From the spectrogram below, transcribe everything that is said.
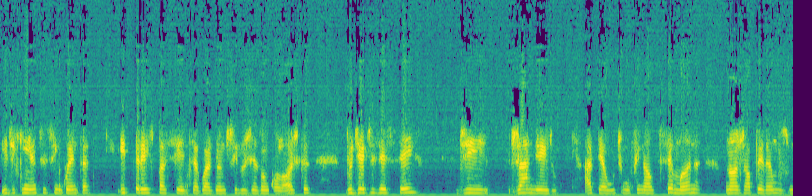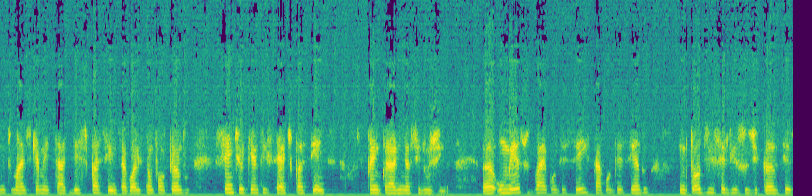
e de 553 pacientes aguardando cirurgias oncológicas do dia 16 de janeiro até o último final de semana. Nós já operamos muito mais que a metade desses pacientes. Agora estão faltando 187 pacientes para entrarem na cirurgia. Uh, o mesmo vai acontecer, está acontecendo em todos os serviços de câncer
